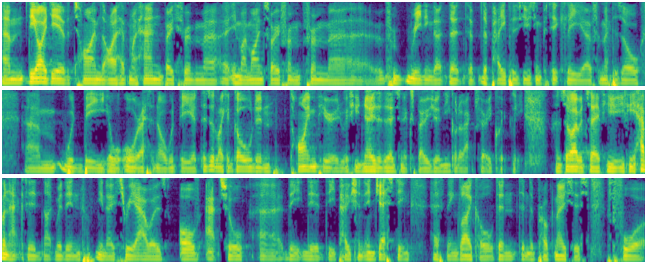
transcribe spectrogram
Um, the idea of time that I have my hand, both from uh, in my mind, sorry, from from uh, from reading the, the, the, the papers using particularly uh, fomepizole, um, would be or, or ethanol would be uh, there's a, like a golden time period if you know that there's an exposure and you've got to act very quickly. And so I would say if you if you haven't acted like within you know three hours of actual uh, the, the the patient ingesting ethylene glycol, then then the prognosis for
